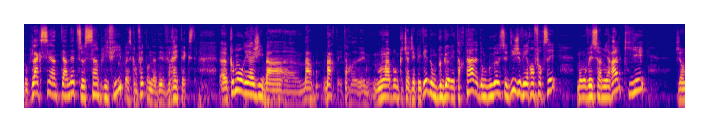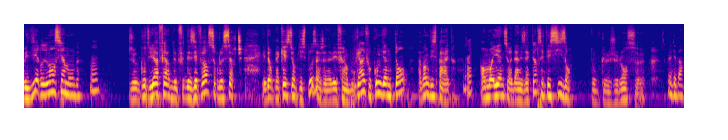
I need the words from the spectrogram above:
Donc l'accès Internet se simplifie parce qu'en fait on a des vrais textes. Euh, comment on réagit? Ben, Bart, est moins bon que ChatGPT, donc Google est en retard, et donc Google se dit je vais renforcer mon vaisseau amiral qui est, j'ai envie de dire, l'ancien monde. Mmh. Je continue à faire des efforts sur le search. Et donc la question qui se pose, hein, j'en avais fait un bouquin, il faut combien de temps avant de disparaître? En moyenne sur les derniers acteurs, c'était 6 ans. Donc euh, je lance euh, le débat.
